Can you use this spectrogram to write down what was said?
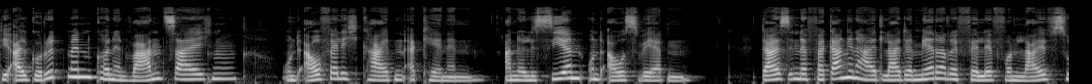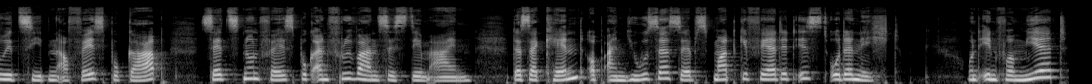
Die Algorithmen können Warnzeichen und Auffälligkeiten erkennen, analysieren und auswerten. Da es in der Vergangenheit leider mehrere Fälle von Live-Suiziden auf Facebook gab, setzt nun Facebook ein Frühwarnsystem ein, das erkennt, ob ein User selbstmordgefährdet ist oder nicht und informiert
